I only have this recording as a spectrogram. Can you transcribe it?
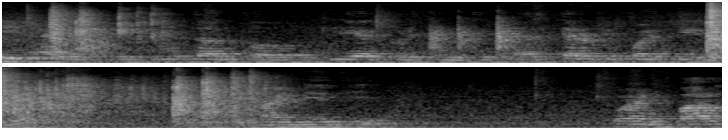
দুর্দান্ত ক্লিয়ার করে দিয়েছে। তেরোটি পয়েন্ট নিয়ে নিয়ে নয় দিয়ে। পয়েন্ট বারো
